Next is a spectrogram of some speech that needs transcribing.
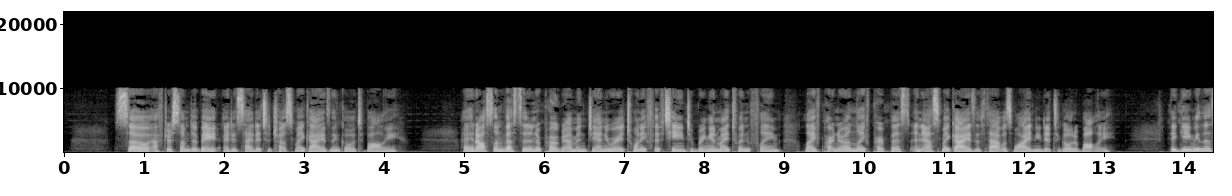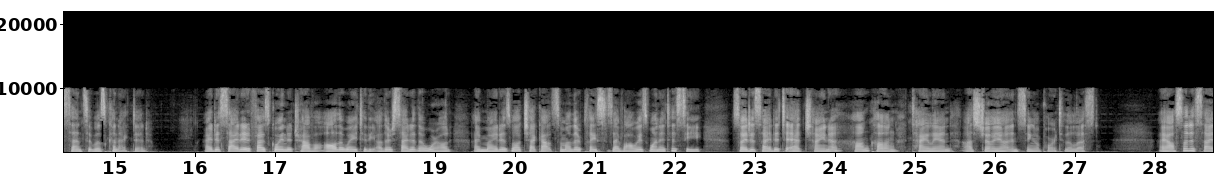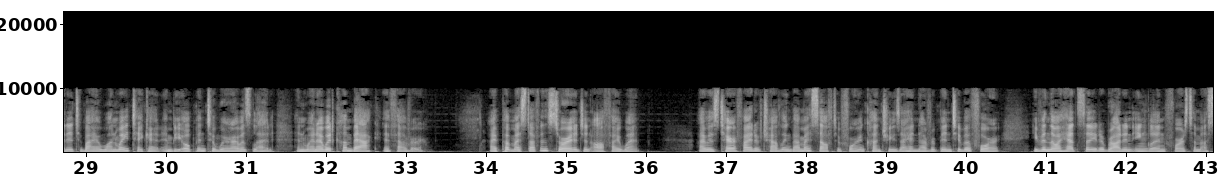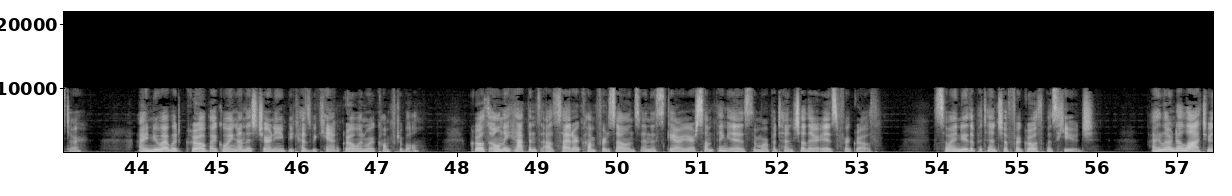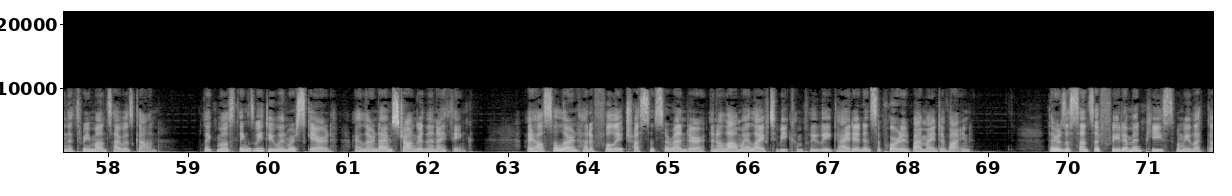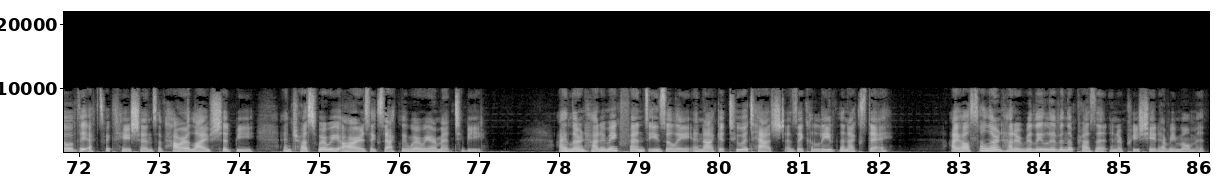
So, after some debate, I decided to trust my guides and go to Bali. I had also invested in a program in January 2015 to bring in my twin flame, life partner on life purpose, and asked my guides if that was why I needed to go to Bali. They gave me the sense it was connected. I decided if I was going to travel all the way to the other side of the world, I might as well check out some other places I've always wanted to see, so I decided to add China, Hong Kong, Thailand, Australia, and Singapore to the list. I also decided to buy a one way ticket and be open to where I was led and when I would come back, if ever. I put my stuff in storage and off I went. I was terrified of traveling by myself to foreign countries I had never been to before, even though I had studied abroad in England for a semester. I knew I would grow by going on this journey because we can't grow when we're comfortable. Growth only happens outside our comfort zones, and the scarier something is, the more potential there is for growth. So I knew the potential for growth was huge. I learned a lot during the three months I was gone. Like most things we do when we're scared, I learned I am stronger than I think. I also learned how to fully trust and surrender and allow my life to be completely guided and supported by my divine. There is a sense of freedom and peace when we let go of the expectations of how our lives should be and trust where we are is exactly where we are meant to be. I learned how to make friends easily and not get too attached as they could leave the next day. I also learned how to really live in the present and appreciate every moment.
